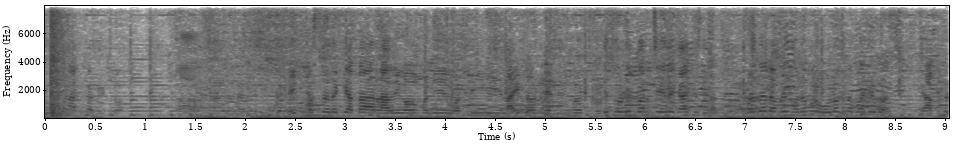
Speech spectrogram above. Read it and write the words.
ग्रुप पण अख्खा भेटतो. एक मस्त झालं की आता रावेगावमध्ये वरती लाइट लावली पण थोडे थोडे पण चेहरे काय दिसतात. ओळखायला म्हणजे थोडंफार ओळखलं पाहिजे बस. जास्त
